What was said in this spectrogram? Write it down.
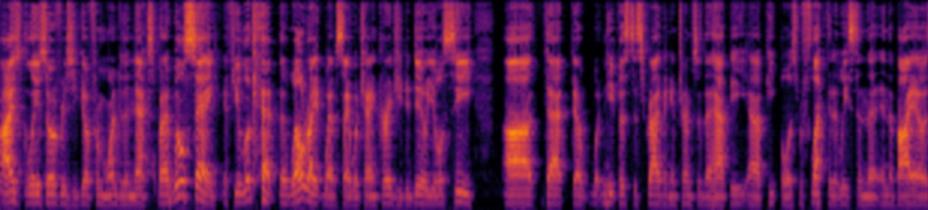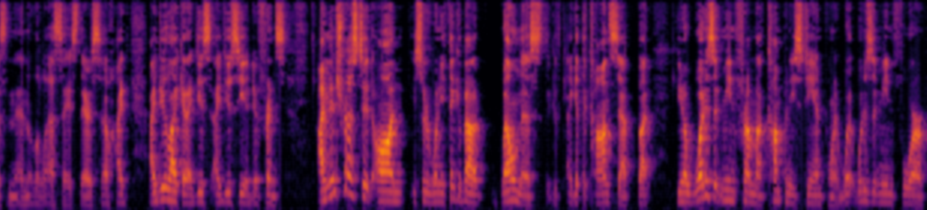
eyes glaze over as you go from one to the next but i will say if you look at the WellRight website which i encourage you to do you'll see uh, that uh, what Neepa is describing in terms of the happy uh, people is reflected at least in the in the bios and, and, the little essays there. So I I do like it. I do I do see a difference. I'm interested on sort of when you think about wellness, I get the concept, but you know, what does it mean from a company standpoint? What what does it mean for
